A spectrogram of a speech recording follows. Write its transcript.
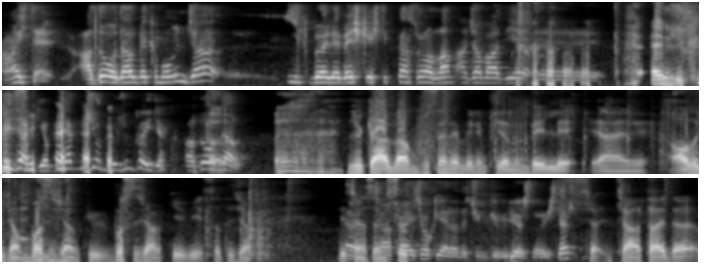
Ama işte adı Odell Beckham olunca ilk böyle 5 geçtikten sonra lan acaba diye e, gözüm kayacak. Yapacak bir şey yok. Gözüm kayacak. Adı Odell. Yok abi ben bu sene benim planım belli. Yani alacağım, basacağım QB, basacağım QB, satacağım. Geçen Evet, sene çok Çağatay çok yaradı çünkü biliyorsun o işler. Ça- Çağatay da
